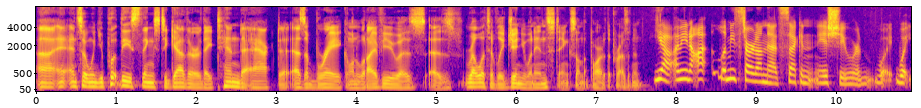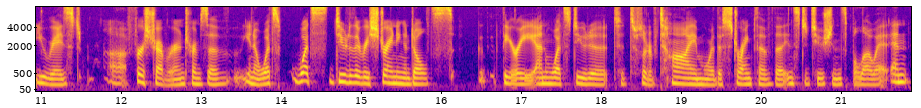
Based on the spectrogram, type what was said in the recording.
Uh, and, and, so when you put these things together, they tend to act as a brake on what I view as as relatively genuine instincts on the part of the president. Yeah, I mean, I, let me start on that second issue or what you raised uh, first, Trevor, in terms of you know what's what's due to the restraining adults theory and what's due to, to sort of time or the strength of the institutions below it. And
